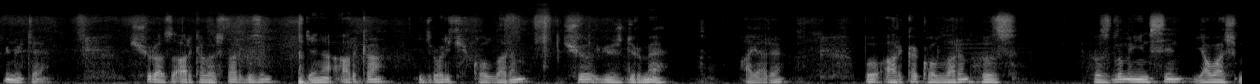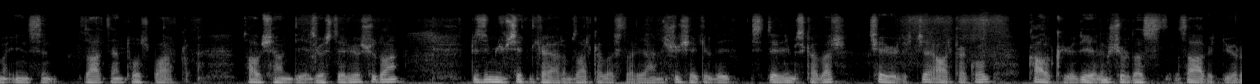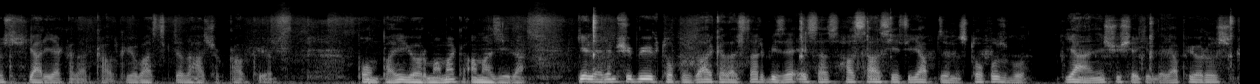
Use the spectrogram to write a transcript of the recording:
ünite. Şurası arkadaşlar bizim gene arka hidrolik kolların şu yüzdürme ayarı. Bu arka kolların hız. Hızlı mı insin, yavaş mı insin? Zaten tosbağa tavşan diye gösteriyor. Şu da bizim yükseklik ayarımız arkadaşlar. Yani şu şekilde istediğimiz kadar çevirdikçe arka kol kalkıyor diyelim. Şurada sabitliyoruz. Yarıya kadar kalkıyor. Bastıkça daha çok kalkıyor. Pompayı yormamak amacıyla. Gelelim şu büyük topuzda arkadaşlar. Bize esas hassasiyeti yaptığımız topuz bu. Yani şu şekilde yapıyoruz.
